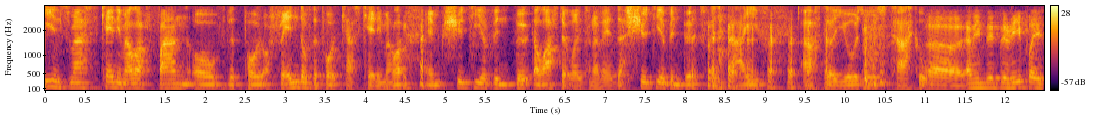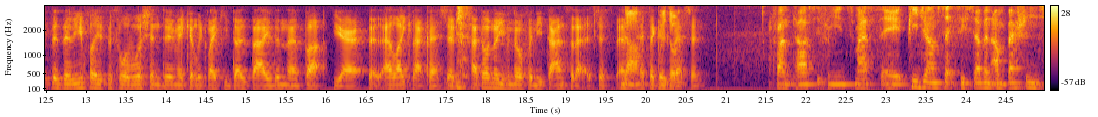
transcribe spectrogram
Ian Smith, Kenny Miller, fan of the pod, or friend of the podcast, Kenny Miller. Um, should he have been booked? I laughed out loud when I read this. Should he have been booked for his dive after Jozo's tackle? Uh, I mean, the, the replays, the, the replays, the slow motion do make it look like he does dive, didn't they? But yeah, I like that question. I don't even know if we need to answer it. It's just, No, it's a good question. Fantastic from Ian Smith. Uh, PJAM sixty seven ambitions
